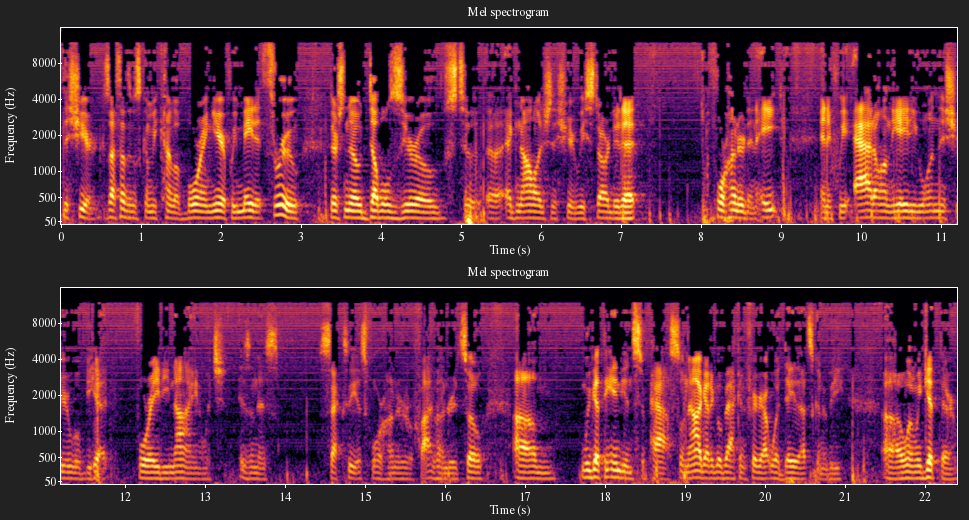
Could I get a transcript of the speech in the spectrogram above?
this year. Because I thought it was going to be kind of a boring year. If we made it through, there's no double zeros to uh, acknowledge this year. We started at 408, and if we add on the 81 this year, we'll be at 489, which isn't as sexy as 400 or 500. So um, we got the Indians to pass. So now I got to go back and figure out what day that's going to be uh, when we get there.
